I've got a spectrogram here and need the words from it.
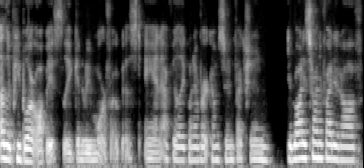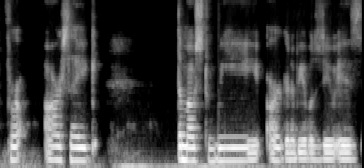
other people are obviously going to be more focused. And I feel like whenever it comes to infection, your body's trying to fight it off for our sake. The most we are going to be able to do is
